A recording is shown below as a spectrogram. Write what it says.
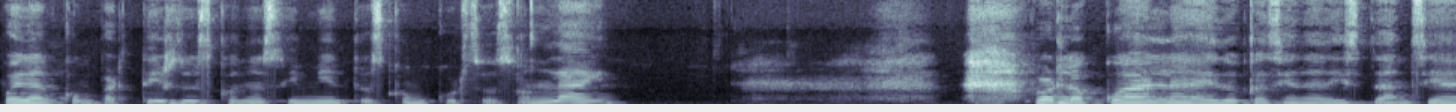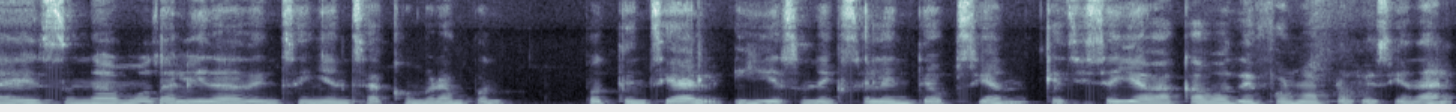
puedan compartir sus conocimientos con cursos online. Por lo cual la educación a distancia es una modalidad de enseñanza con gran potencial y es una excelente opción que si se lleva a cabo de forma profesional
